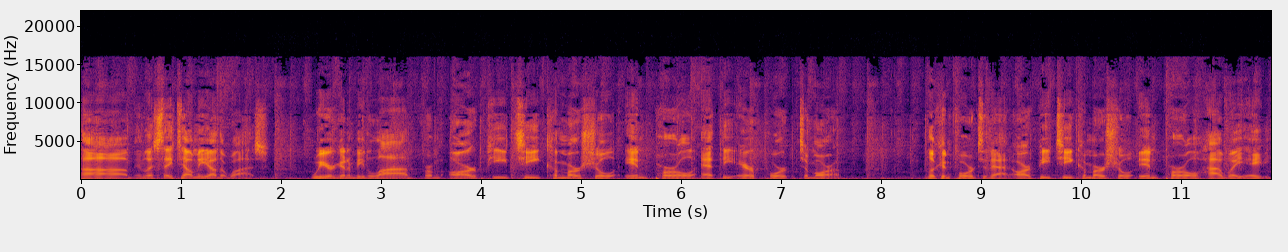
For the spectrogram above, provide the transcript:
Um, unless they tell me otherwise, we are going to be live from RPT commercial in Pearl at the airport tomorrow. Looking forward to that. RPT commercial in Pearl, Highway 80.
